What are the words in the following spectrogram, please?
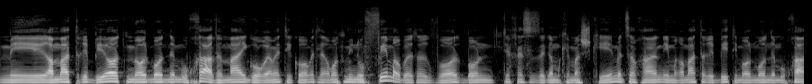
מרמת ריביות מאוד מאוד נמוכה, ומה היא גורמת? היא גורמת לרמות מינופים הרבה יותר גבוהות, בואו נתייחס לזה גם כמשקיעים, לצורך העניין אם רמת הריבית היא מאוד מאוד נמוכה,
